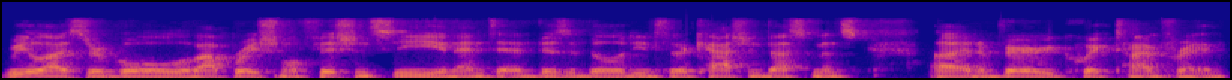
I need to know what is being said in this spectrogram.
realize their goal of operational efficiency and end-to-end visibility into their cash investments uh, in a very quick time frame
